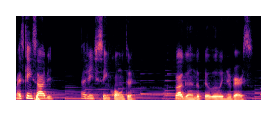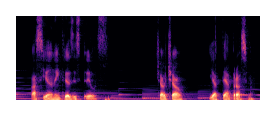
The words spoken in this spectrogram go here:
Mas quem sabe a gente se encontra vagando pelo universo, passeando entre as estrelas. Tchau, tchau e até a próxima.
